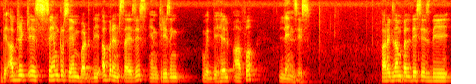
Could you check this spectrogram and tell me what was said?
The object is same to same but the apparent size is increasing with the help of lenses. For example this is the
